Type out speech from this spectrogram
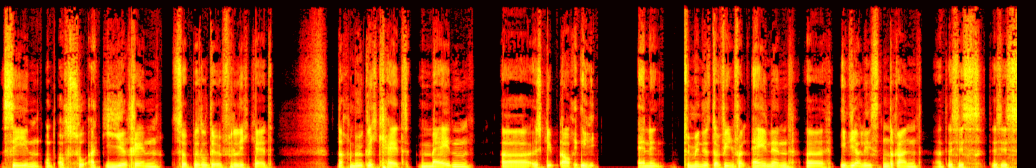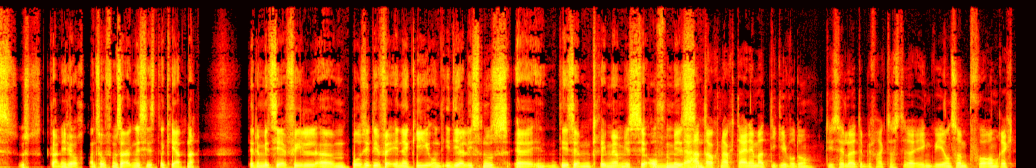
sehen und auch so agieren, so ein bisschen die Öffentlichkeit nach Möglichkeit meiden. Es gibt auch einen zumindest auf jeden Fall einen äh, Idealisten dran. Das ist, das ist, das kann ich auch ganz offen sagen, das ist der Kärntner, der mit sehr viel ähm, positiver Energie und Idealismus äh, in diesem Gremium ist, sehr offen ist. Er hat auch nach deinem Artikel, wo du diese Leute befragt hast, äh, irgendwie in unserem Forum recht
